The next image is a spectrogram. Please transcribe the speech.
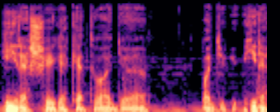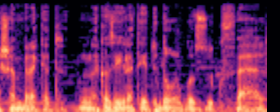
hírességeket vagy, vagy híres embereket az életét dolgozzuk fel.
